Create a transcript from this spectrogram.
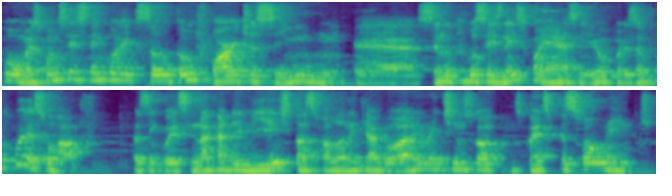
pô, mas como vocês têm conexão tão forte assim, é, sendo que vocês nem se conhecem? Eu, por exemplo, não conheço o Rafa. Assim, conheci na academia, a gente está se falando aqui agora e a gente não se conhece pessoalmente.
